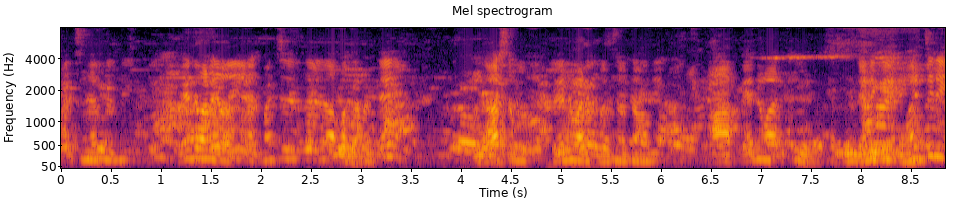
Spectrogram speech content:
మంచి జరుగుతుంది పేదవాడికి మంచి జరుగుతుంది ఈ రాష్ట్రంలో పేదవాడికి మంచి అవుతా ఉంది. ఆ పేదవాడికి జరిగే మంచిని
